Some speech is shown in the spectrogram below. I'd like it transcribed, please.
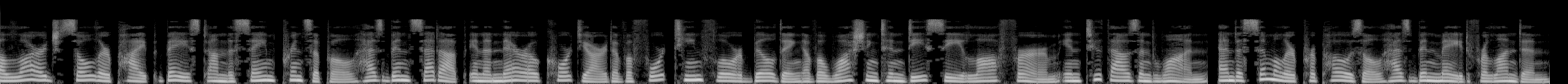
A large solar pipe based on the same principle has been set up in a narrow courtyard of a 14-floor building of a Washington, D.C. law firm in 2001, and a similar proposal has been made for London.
